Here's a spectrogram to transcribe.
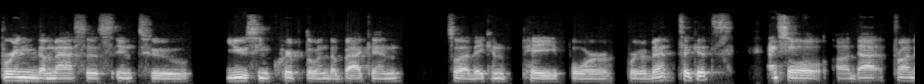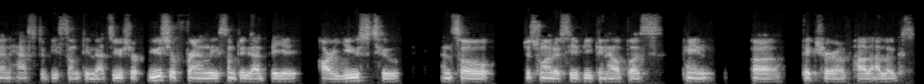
bring the masses into using crypto in the back end so that they can pay for for event tickets. And so uh, that front end has to be something that's user user friendly, something that they are used to. And so just wanted to see if you can help us paint a picture of how that looks.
